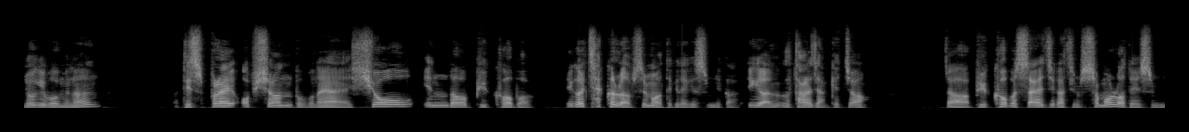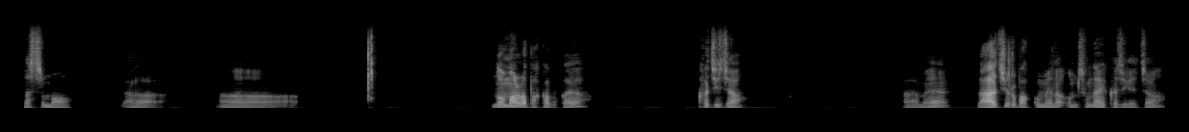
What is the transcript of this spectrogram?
여기 보면은 디스플레이 옵션 부분에 show in the view cover 이걸 체크를 없으면 어떻게 되겠습니까? 이게 나타나지 않겠죠? 자, 뷰 커버 사이즈가 지금 스몰로 되어 있습니다. 스몰. 어, 어, 노멀로 바꿔볼까요? 커지죠? 그 다음에 라지로 바꾸면 엄청나게 커지겠죠?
